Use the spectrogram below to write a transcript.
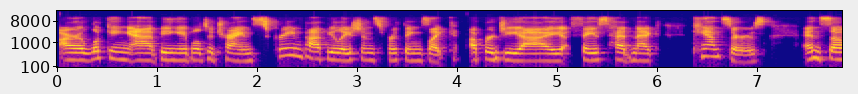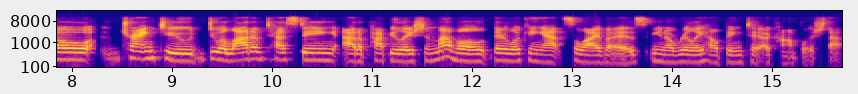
are looking at being able to try and screen populations for things like upper GI, face, head, neck cancers. And so, trying to do a lot of testing at a population level, they're looking at saliva as, you know, really helping to accomplish that.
